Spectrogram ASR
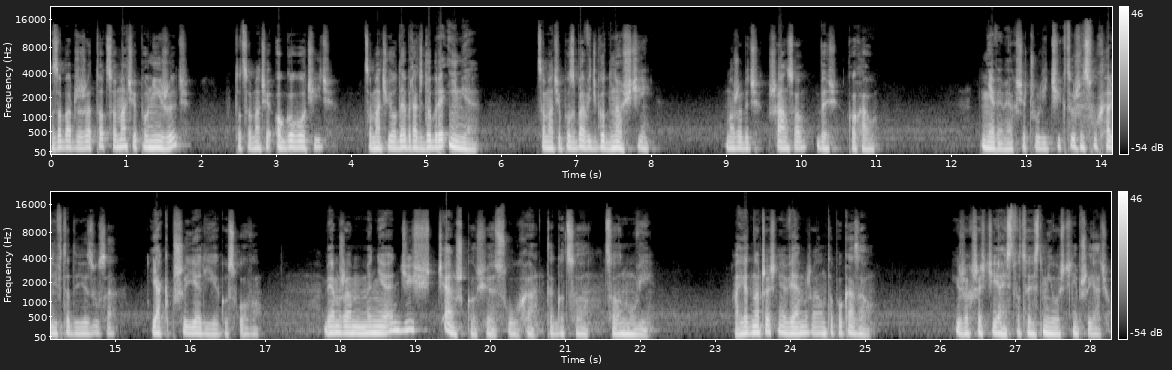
Zobacz, że to, co macie poniżyć, to co macie ogołocić, co macie odebrać dobre imię, co macie pozbawić godności, może być szansą, byś kochał. Nie wiem, jak się czuli ci, którzy słuchali wtedy Jezusa, jak przyjęli Jego słowo. Wiem, że mnie dziś ciężko się słucha tego, co, co On mówi, a jednocześnie wiem, że On to pokazał i że chrześcijaństwo to jest miłość nieprzyjaciół.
